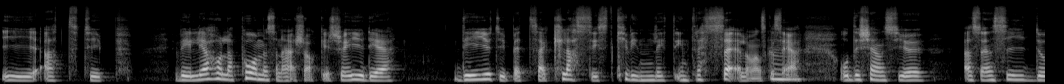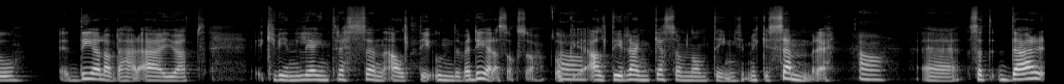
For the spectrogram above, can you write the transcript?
i att typ vilja hålla på med sådana här saker så är ju det det är ju typ ett så här klassiskt kvinnligt intresse eller vad man ska säga. Och det känns ju, alltså en sidodel av det här är ju att kvinnliga intressen alltid undervärderas också. Och Ja. alltid rankas som någonting mycket sämre. ja. Eh, så att där,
